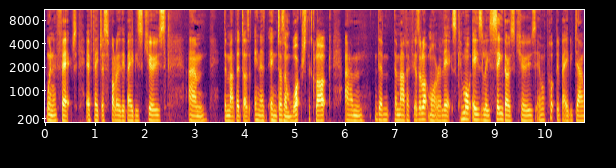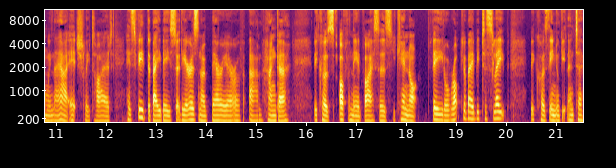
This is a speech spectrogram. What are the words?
when in fact, if they just follow their baby's cues, um, the mother does and, and doesn't watch the clock, um, the, the mother feels a lot more relaxed, can more easily see those cues, and will put the baby down when they are actually tired. Has fed the baby, so there is no barrier of um, hunger, because often the advice is you cannot feed or rock your baby to sleep because then you'll get into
